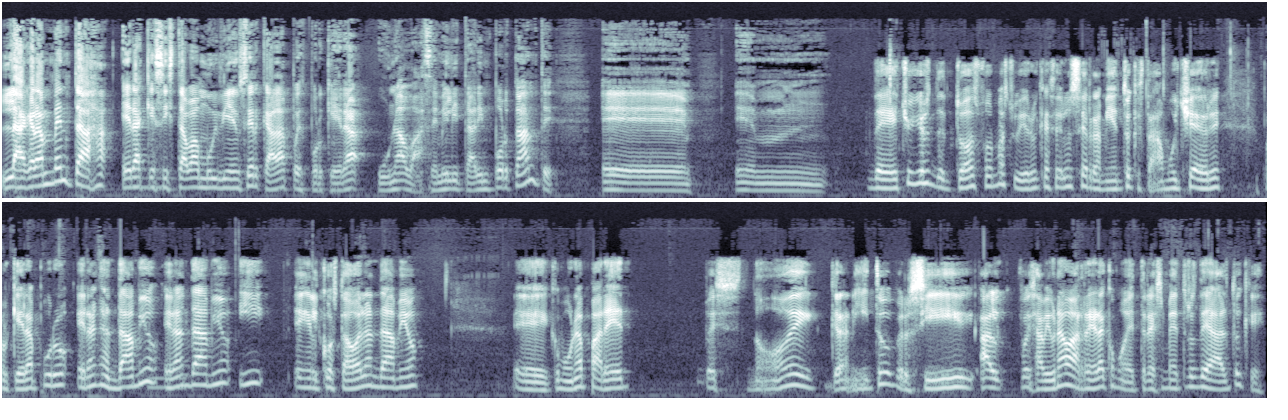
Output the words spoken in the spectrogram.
La gran ventaja era que sí estaba muy bien cercada, pues porque era una base militar importante. Eh, em, de hecho, ellos de todas formas tuvieron que hacer un cerramiento que estaba muy chévere porque era puro, eran andamio, era andamio y en el costado del andamio, eh, como una pared, pues no de granito, pero sí, pues había una barrera como de tres metros de alto que,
